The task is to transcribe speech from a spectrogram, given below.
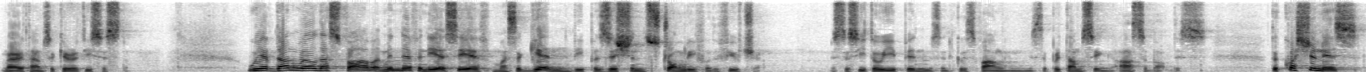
maritime security system. We have done well thus far, but MINDEF and the SAF must again be positioned strongly for the future. Mr. Sitoh Yih Pin, Mr. Nicholas Fang, and Mr. Pritam Singh asked about this. The question is,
